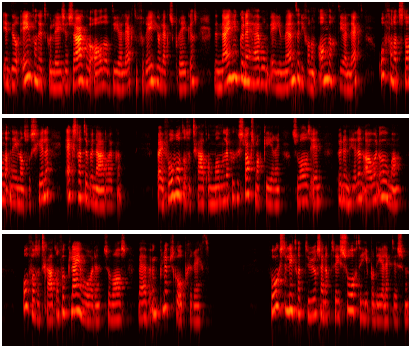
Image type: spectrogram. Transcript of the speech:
In deel 1 van dit college zagen we al dat dialect- of regiolectsprekers de neiging kunnen hebben om elementen die van een ander dialect of van het standaard Nederlands verschillen extra te benadrukken. Bijvoorbeeld als het gaat om mannelijke geslachtsmarkering, zoals in een hillen ouwe oma. Of als het gaat om verkleinwoorden, zoals we hebben een clubske opgericht. Volgens de literatuur zijn er twee soorten hyperdialectisme.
